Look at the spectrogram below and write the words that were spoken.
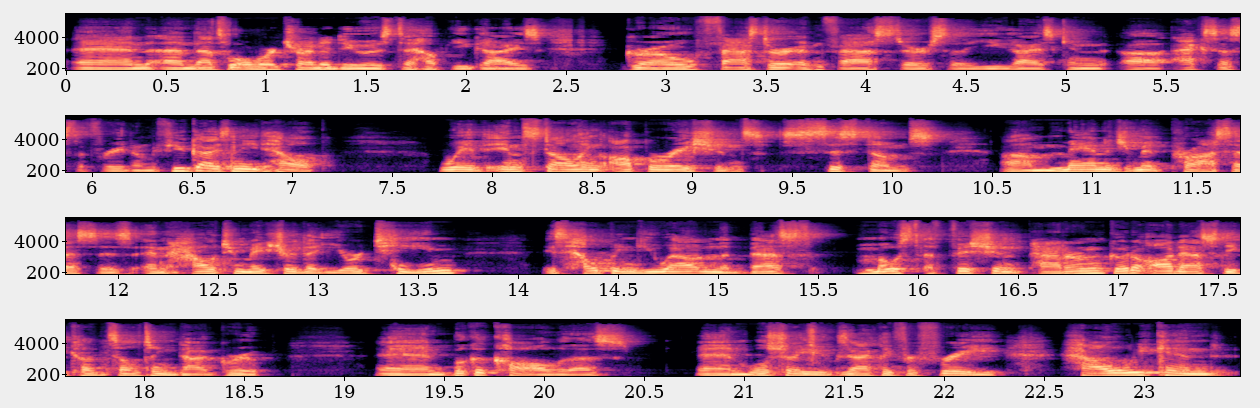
And and that's what we're trying to do is to help you guys grow faster and faster so that you guys can uh, access the freedom. If you guys need help with installing operations, systems, um, management processes, and how to make sure that your team is helping you out in the best, most efficient pattern, go to audacityconsulting.group and book a call with us. And we'll show you exactly for free how we can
